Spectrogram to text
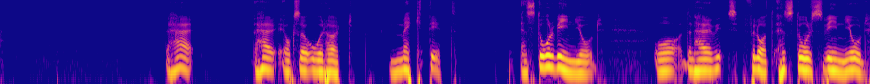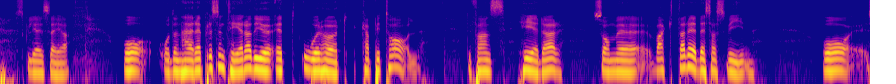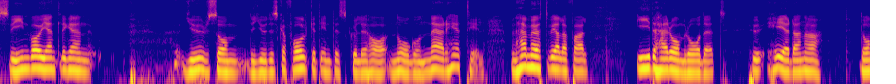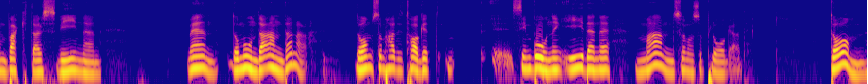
Det här, det här är också oerhört mäktigt. En stor vinjord och den här, förlåt, en stor svinjord skulle jag säga. Och, och den här representerade ju ett oerhört kapital. Det fanns herdar som eh, vaktade dessa svin. Och svin var egentligen djur som det judiska folket inte skulle ha någon närhet till. Men här möter vi i alla fall i det här området hur herdarna de vaktar svinen. Men de onda andarna, de som hade tagit eh, sin boning i denne man som var så plågad. De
